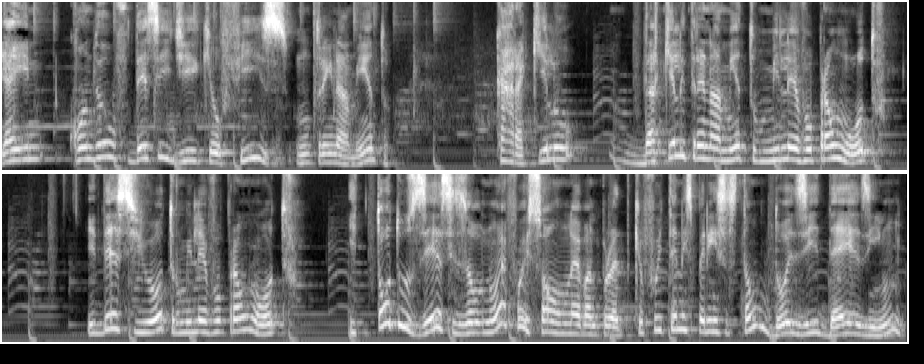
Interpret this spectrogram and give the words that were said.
E aí, quando eu decidi que eu fiz um treinamento, cara, aquilo daquele treinamento me levou para um outro. E desse outro me levou para um outro. E todos esses, não é foi só um levando para outro, porque eu fui tendo experiências tão doidas e ideias em um,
